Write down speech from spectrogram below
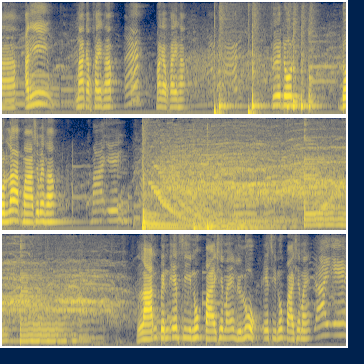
คุณครับ อันนี้มากับใครครับ ฮะมากับใครครับ คือโดนโดนลากมาใช่ไหมครับ มาเอง หลานเป็น FC นุกปายใช่ไหมหรือลูก FC นุกปายใช่ไหมยายเอง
